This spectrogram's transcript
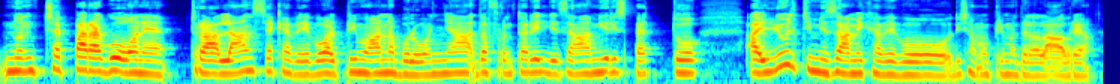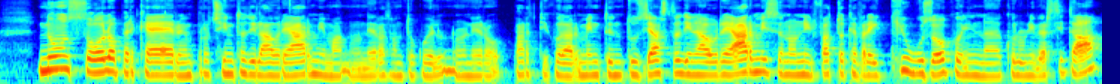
Non c'è paragone tra l'ansia che avevo al primo anno a Bologna ad affrontare gli esami rispetto agli ultimi esami che avevo, diciamo, prima della laurea non solo perché ero in procinto di laurearmi, ma non era tanto quello, non ero particolarmente entusiasta di laurearmi se non il fatto che avrei chiuso con, con l'università,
